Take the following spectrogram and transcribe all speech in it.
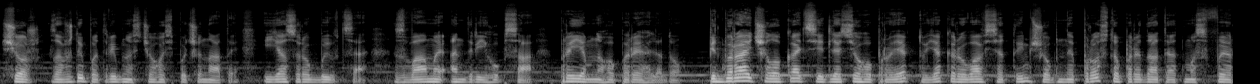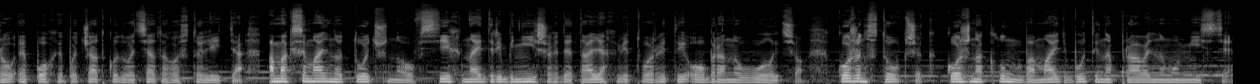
Що ж, завжди потрібно з чогось починати, і я зробив це. З вами Андрій Гупса. Приємного перегляду. Підбираючи локації для цього проєкту, я керувався тим, щоб не просто передати атмосферу епохи початку ХХ століття, а максимально точно у всіх найдрібніших деталях відтворити обрану вулицю. Кожен стовпчик, кожна клумба мають бути на правильному місці.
